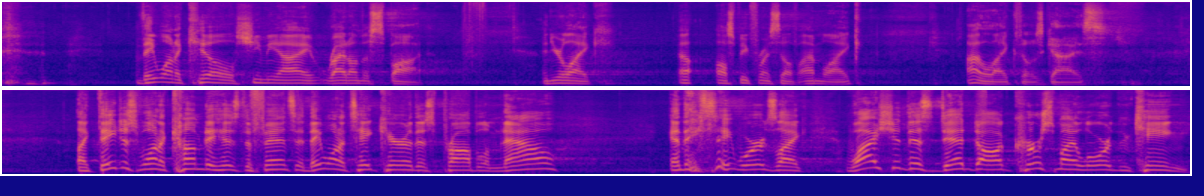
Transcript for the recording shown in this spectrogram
they want to kill Shimei right on the spot. And you're like, uh, I'll speak for myself. I'm like, I like those guys. Like they just want to come to his defense and they want to take care of this problem now. And they say words like, Why should this dead dog curse my Lord and King?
